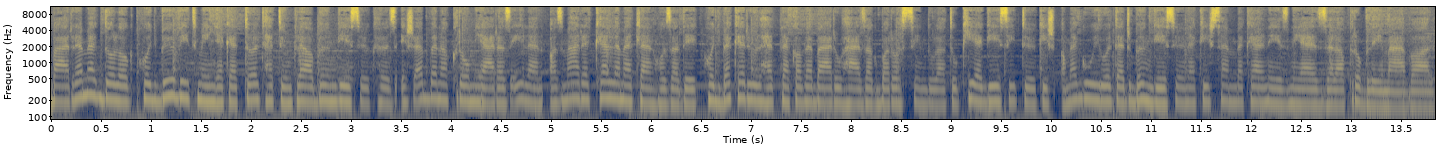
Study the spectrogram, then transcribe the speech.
Bár remek dolog, hogy bővítményeket tölthetünk le a böngészőkhöz, és ebben a Chrome jár az élen, az már egy kellemetlen hozadék, hogy bekerülhetnek a webáruházakba rosszindulatú kiegészítők is, a megújult Edge böngészőnek is szembe kell néznie ezzel a problémával.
